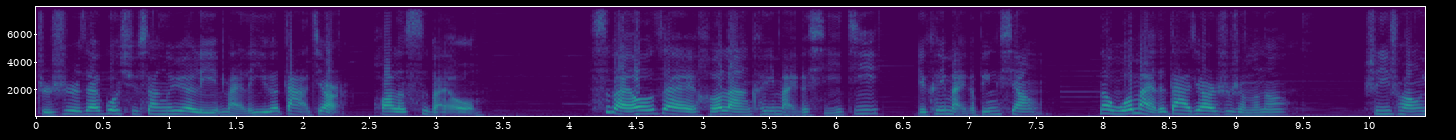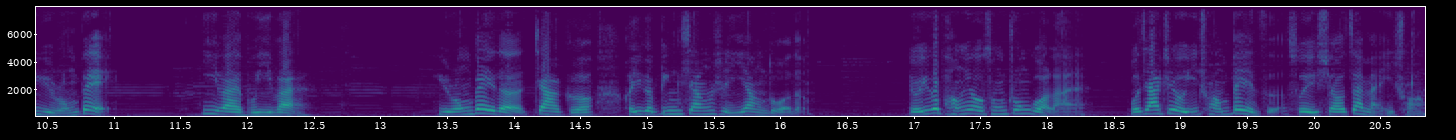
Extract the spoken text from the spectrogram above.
只是在过去三个月里买了一个大件儿，花了四百欧。四百欧在荷兰可以买个洗衣机，也可以买个冰箱。那我买的大件是什么呢？是一床羽绒被，意外不意外？羽绒被的价格和一个冰箱是一样多的。有一个朋友从中国来，我家只有一床被子，所以需要再买一床。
